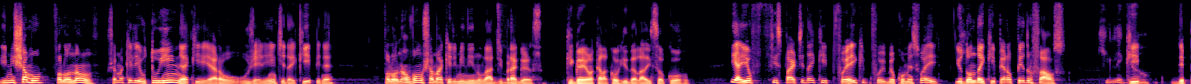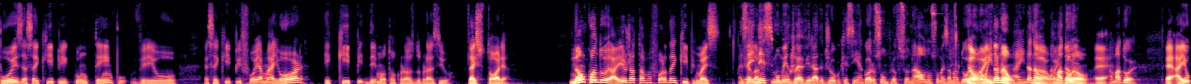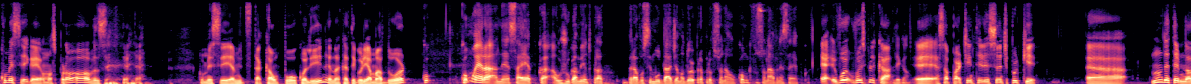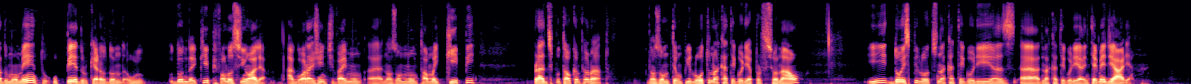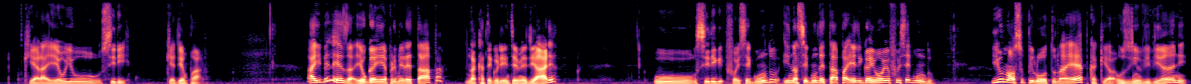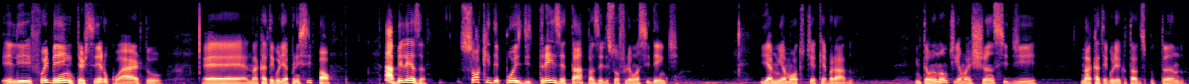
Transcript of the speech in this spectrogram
e me chamou. Falou, não, chama aquele, o Twin, né, que era o, o, gerente da equipe, né? Falou, não, vamos chamar aquele menino lá de Bragança, que ganhou aquela corrida lá em Socorro. E aí eu fiz parte da equipe. Foi aí que foi meu começo foi aí. E o dono da equipe era o Pedro Falso. Que legal. Que depois essa equipe, com o tempo, veio. Essa equipe foi a maior equipe de motocross do Brasil, da história. Não quando. Aí eu já estava fora da equipe, mas mas ela... aí nesse momento é a virada de jogo que assim, agora eu sou um profissional, não sou mais amador? Não, ainda, ainda, não. Ainda não. não amador. Ainda não. É. Amador. É, aí eu comecei a ganhar umas provas. comecei a me destacar um pouco ali, né, na categoria amador. Co como era nessa época o julgamento para você mudar de amador para profissional? Como que funcionava nessa época? É, eu vou, vou explicar. Legal. É, essa parte é interessante porque é, num determinado momento o Pedro, que era o dono, o, o dono da equipe, falou assim, olha, agora a gente vai, é, nós vamos montar uma equipe para disputar o campeonato. Nós vamos ter um piloto na categoria profissional e dois pilotos na, categorias, uh, na categoria intermediária, que era eu e o Siri, que é de Amparo. Aí, beleza, eu ganhei a primeira etapa na categoria intermediária, o Siri foi segundo, e na segunda etapa ele ganhou e eu fui segundo. E o nosso piloto na época, que é o Zinho Viviane, ele foi bem, terceiro, quarto, é, na categoria principal. Ah, beleza. Só que depois de três etapas ele sofreu um acidente. E a minha moto tinha quebrado. Então eu não tinha mais chance de, na categoria que eu estava disputando,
